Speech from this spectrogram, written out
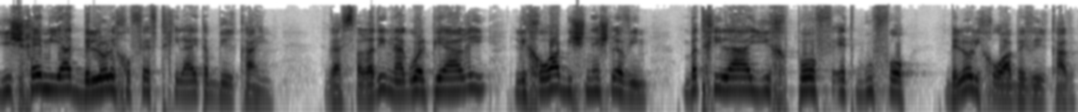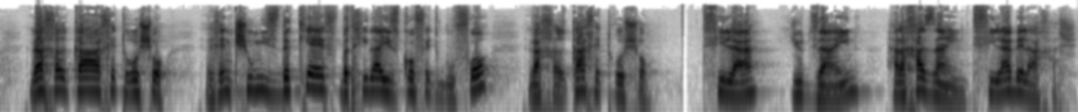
ישחה מיד בלא לכופף תחילה את הברכיים. והספרדים נהגו על פי הארי לכרוע בשני שלבים. בתחילה יכפוף את גופו, בלא לכרוע בברכיו, ואחר כך את ראשו, וכן כשהוא מזדקף, בתחילה יזקוף את גופו, ואחר כך את ראשו. תפילה, י"ז, הלכה ז', תפילה בלחש.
